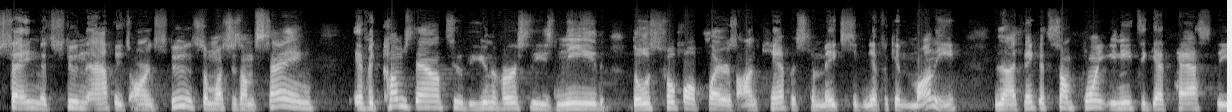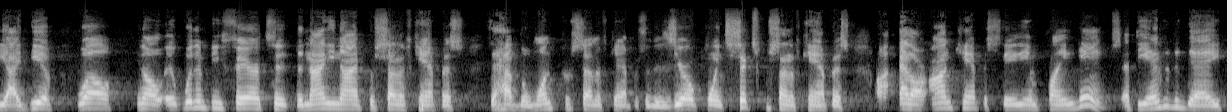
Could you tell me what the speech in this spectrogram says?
saying that student athletes aren't students so much as I'm saying if it comes down to the universities need those football players on campus to make significant money, then I think at some point you need to get past the idea of, well, you know, it wouldn't be fair to the 99% of campus to have the 1% of campus or the 0.6% of campus uh, at our on campus stadium playing games. At the end of the day,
